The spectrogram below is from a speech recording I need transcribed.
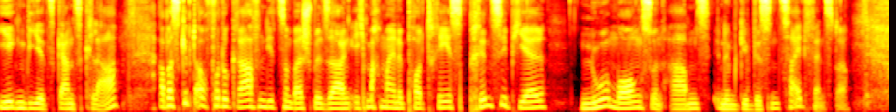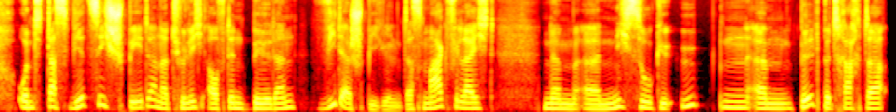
irgendwie jetzt ganz klar. Aber es gibt auch Fotografen, die zum Beispiel sagen, ich mache meine Porträts prinzipiell nur morgens und abends in einem gewissen Zeitfenster. Und das wird sich später natürlich auf den Bildern widerspiegeln. Das mag vielleicht einem äh, nicht so geübten ähm, Bildbetrachter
